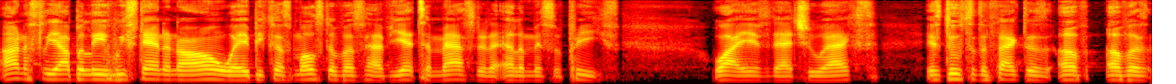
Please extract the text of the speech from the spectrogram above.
Honestly, I believe we stand in our own way because most of us have yet to master the elements of peace. Why is that, you ask? It's due to the fact of, of, us,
